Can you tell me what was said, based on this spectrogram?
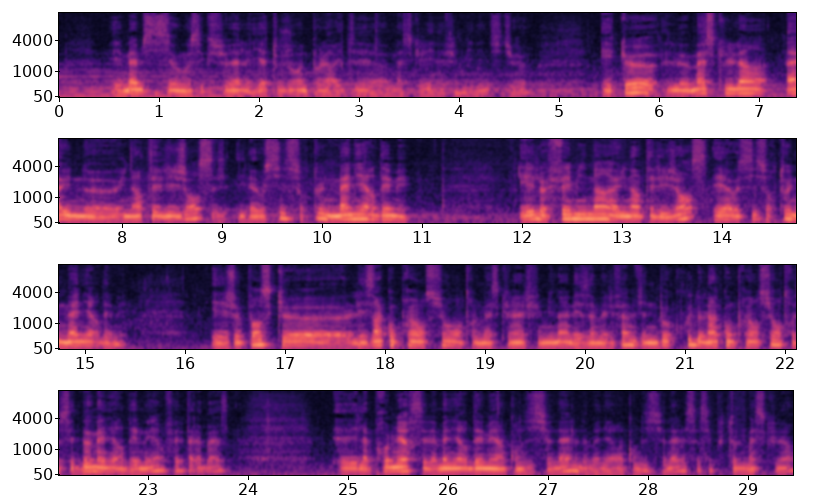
Et même si c'est homosexuel, il y a toujours une polarité euh, masculine et féminine, si tu veux. Et que le masculin a une, euh, une intelligence, il a aussi surtout une manière d'aimer. Et le féminin a une intelligence et a aussi surtout une manière d'aimer. Et je pense que euh, les incompréhensions entre le masculin et le féminin, les hommes et les femmes, viennent beaucoup de l'incompréhension entre ces deux manières d'aimer, en fait, à la base. Et la première, c'est la manière d'aimer inconditionnelle, de manière inconditionnelle, ça c'est plutôt le masculin.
